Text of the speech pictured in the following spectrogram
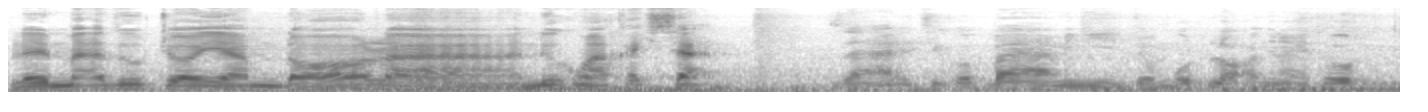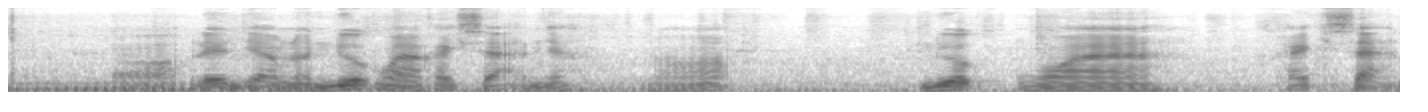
lên mã giúp cho em đó là nước hoa khách sạn. Giá thì chỉ có 30.000 cho một lọ như này thôi. Đó lên cho em là nước hoa khách sạn nhá. Đó nước hoa khách sạn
